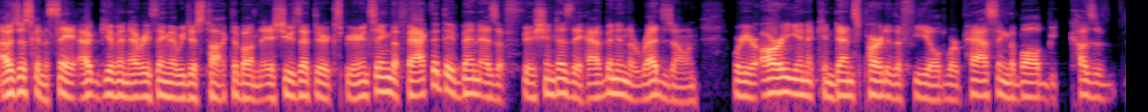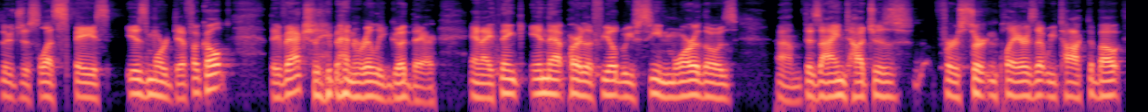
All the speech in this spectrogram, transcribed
I was just going to say, uh, given everything that we just talked about and the issues that they're experiencing, the fact that they've been as efficient as they have been in the red zone, where you're already in a condensed part of the field where passing the ball because of there's just less space is more difficult they've actually been really good there. And I think in that part of the field, we've seen more of those um, design touches for certain players that we talked about.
